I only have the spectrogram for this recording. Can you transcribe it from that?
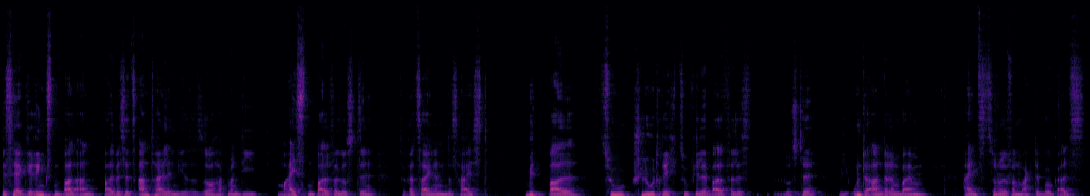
bisher geringsten Ballan Ballbesitzanteile in dieser Saison hat man die meisten Ballverluste zu verzeichnen. Das heißt, mit Ball zu schludrig, zu viele Ballverluste, wie unter anderem beim 1 zu 0 von Magdeburg, als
